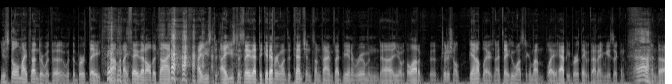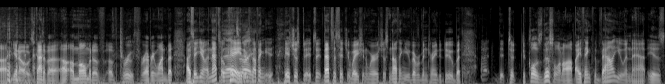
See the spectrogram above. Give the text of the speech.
you stole my thunder with the with the birthday comment. I say that all the time. I used to I used to say that to get everyone's attention. Sometimes I'd be in a room and uh, you know with a lot of uh, traditional piano players, and I'd say, "Who wants to come up and play Happy Birthday without any music?" And ah. and uh, you know it was kind of a, a, a, moment of, of truth for everyone. But I say, you know, and that's okay. That's There's right. nothing. It's just it's a, that's a situation where it's just nothing you've ever been trained to do. But uh, to, to close this one off, I think the value in that is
